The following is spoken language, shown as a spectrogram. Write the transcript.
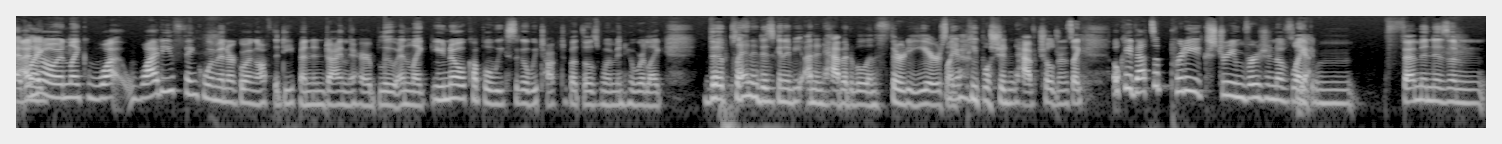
instead? I know. And like, what? Why do you think women are going off the deep end and dyeing their hair blue? And like, you know, a couple weeks ago we talked about those women who were like, the planet is going to be uninhabitable in 30 years. Like, Yeah. people shouldn't have children. It's like, okay, that's a pretty extreme version of like Yeah. m- feminism,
